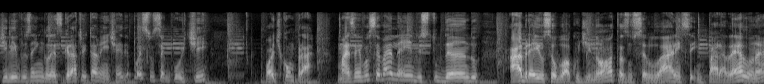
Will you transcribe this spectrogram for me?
de livros em inglês gratuitamente. Aí depois se você curtir, pode comprar. Mas aí você vai lendo, estudando, abre aí o seu bloco de notas no celular, em, em, paralelo, né?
